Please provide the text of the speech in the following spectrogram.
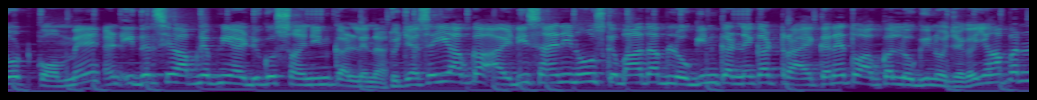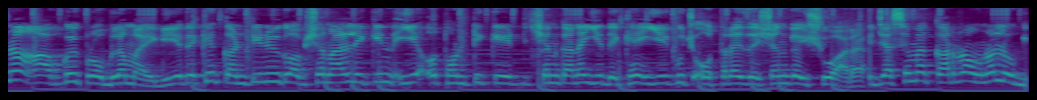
डॉट कॉम में एंड इधर से आपने अपनी आईडी को साइन इन कर लेना है। तो जैसे ही आपका आईडी साइन इन हो, उसके बाद आप लॉग करने का ट्राई करें तो आपका लॉग हो जाएगा। यहाँ पर ना आपको एक प्रॉब्लम आएगी। ये देखें कंटिन्यू का ऑप्शन आ रहा है, लेकिन ये ऑथेंटिकेशन का ना, ये देखें, ये कुछ ऑथराइजेशन का इशू आ रहा है। जैसे मैं कर रहा हूँ ना लॉग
